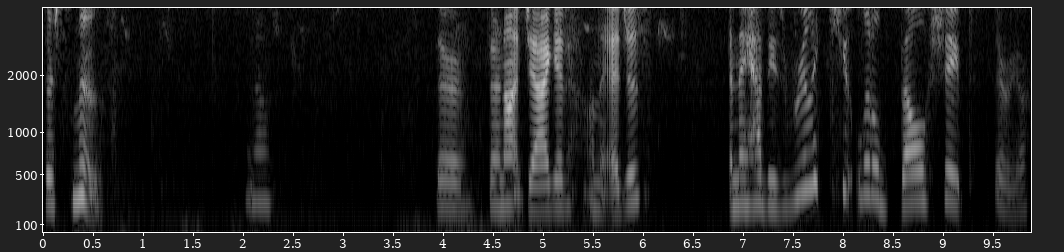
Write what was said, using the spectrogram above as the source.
they're smooth, you know? They're, they're not jagged on the edges. And they had these really cute little bell-shaped, there we are,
